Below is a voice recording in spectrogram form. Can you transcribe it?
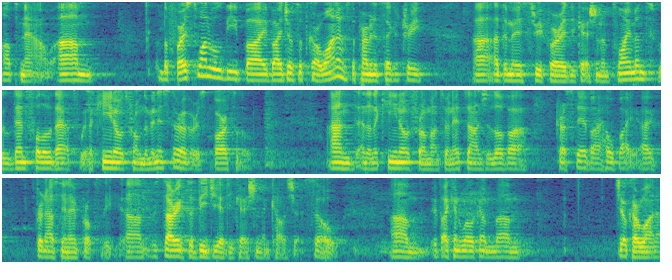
up now. Um, the first one will be by, by Joseph Caruana, who's the Permanent Secretary uh, at the Ministry for Education and Employment. We'll then follow that with a keynote from the Minister, Evarist Bartolo. And, and then a keynote from Antoaneta Angelova Krasteva, I hope I, I pronounced your name properly, um, Director DG Education and Culture. So um, if I can welcome um, Joe Caruana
